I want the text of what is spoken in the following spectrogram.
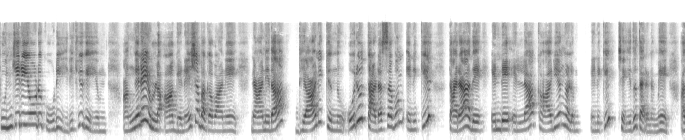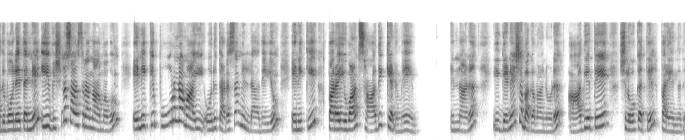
പുഞ്ചിരിയോട് കൂടി ഇരിക്കുകയും അങ്ങനെയുള്ള ആ ഗണേശ ഭഗവാനെ ഞാനിതാ ധ്യാനിക്കുന്നു. ഒരു തടസ്സവും എനിക്ക് തരാതെ എന്റെ എല്ലാ കാര്യങ്ങളും എനിക്ക് ചെയ്തു തരണമേ. അതുപോലെ തന്നെ ഈ വിഷ്ണു സഹസ്രനാമവും എനിക്ക് പൂർണമായി ഒരു തടസ്സമില്ലാതെയും എനിക്ക് പറയുവാൻ സാധിക്കണമേ. എന്നാണ് ഈ ഗണേശ ഭഗവാനോട് ആദ്യത്തെ ശ്ലോകത്തിൽ പറയുന്നത്.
